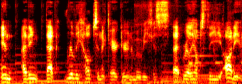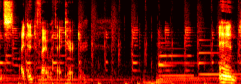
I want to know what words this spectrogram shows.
And I think that really helps in a character in a movie because that really helps the audience identify with that character. And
